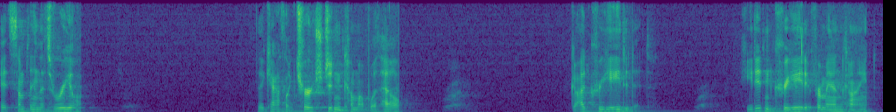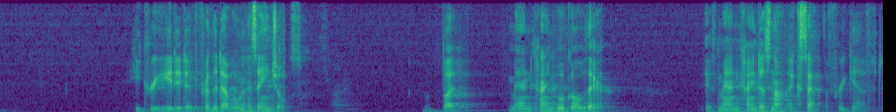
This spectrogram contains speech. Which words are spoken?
it's something that's real. The Catholic Church didn't come up with hell, God created it. He didn't create it for mankind. He created it for the devil and his angels. But mankind will go there if mankind does not accept the free gift.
